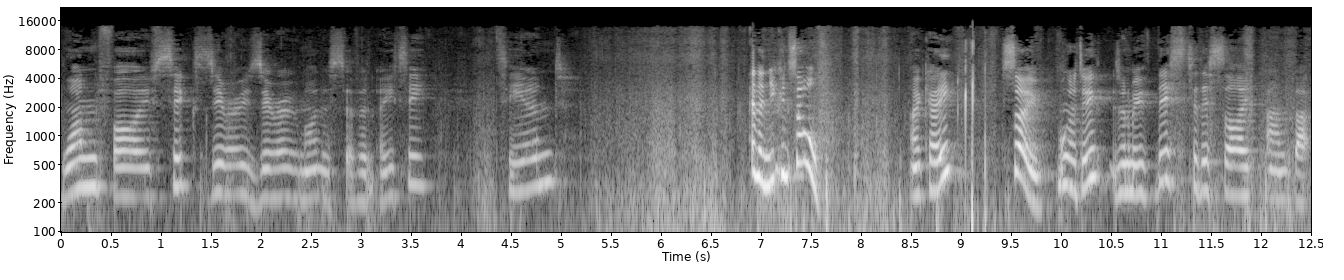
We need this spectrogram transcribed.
15600 minus 780 t end. And then you can solve. Okay? So, what I'm going to do is I'm going to move this to this side and that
